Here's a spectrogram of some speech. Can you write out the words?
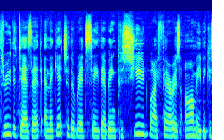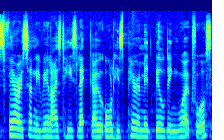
through the desert and they get to the Red Sea. They're being pursued by Pharaoh's army because Pharaoh suddenly realized he's let go all his pyramid building workforce.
